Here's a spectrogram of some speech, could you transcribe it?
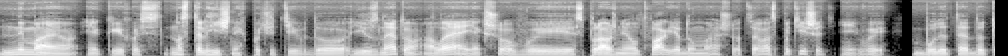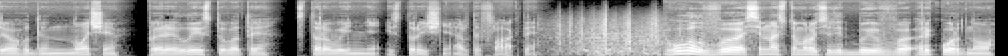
не маю якихось ностальгічних почуттів до юзнету, але якщо ви справжній олдфак, я думаю, що це вас потішить, і ви будете до трьох годин ночі перелистувати старовинні історичні артефакти. Google в 2017 році відбив рекордну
